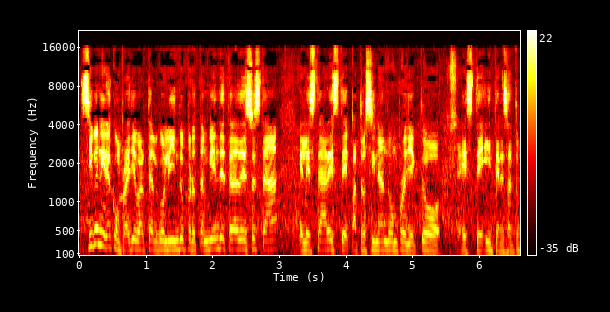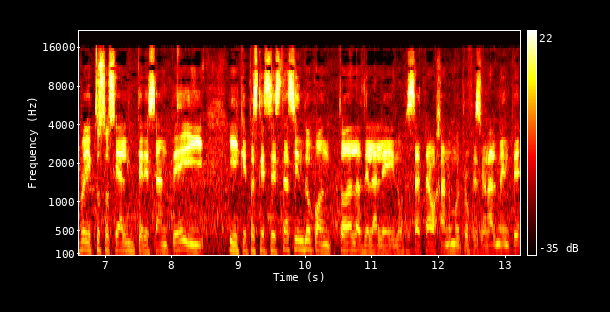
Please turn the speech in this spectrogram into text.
sí venir a comprar, llevarte algo lindo, pero también detrás de eso está el estar este, patrocinando un proyecto este, interesante, un proyecto social interesante y, y, que, pues, que se está haciendo con todas las de la ley, ¿no? que está trabajando muy profesionalmente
